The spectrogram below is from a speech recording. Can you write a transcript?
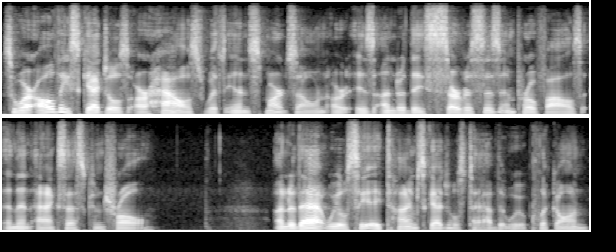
So where all these schedules are housed within SmartZone or is under the Services and Profiles and then Access Control. Under that, we will see a Time Schedules tab that we will click on.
